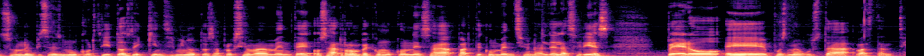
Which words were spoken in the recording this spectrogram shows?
Son episodios muy cortitos, de 15 minutos aproximadamente. O sea, rompe como con esa parte convencional de las series. Pero eh, pues me gusta bastante.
